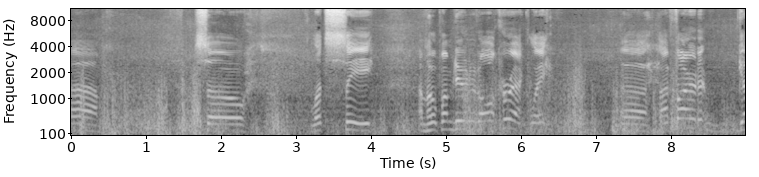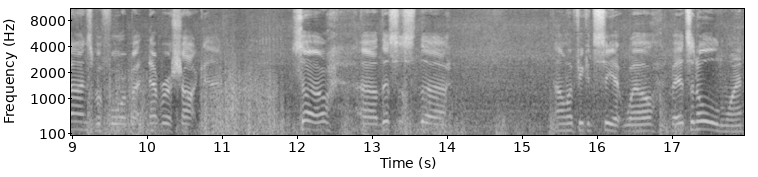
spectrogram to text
Um, so let's see. I hope I'm doing it all correctly. Uh, I fired at guns before but never a shotgun. So uh, this is the I don't know if you can see it well, but it's an old one.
